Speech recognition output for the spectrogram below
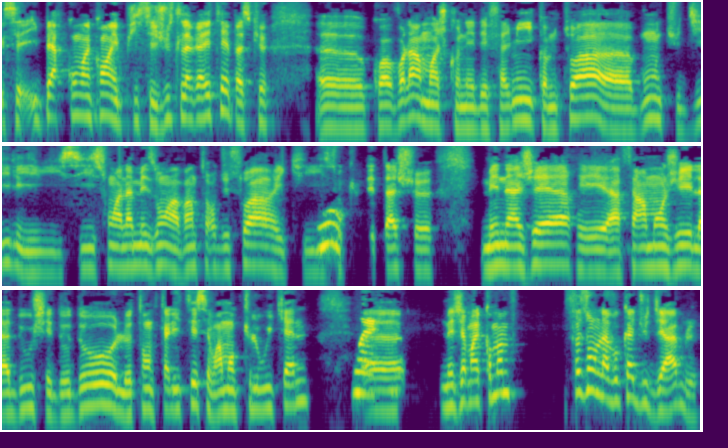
c'est hyper convaincant et puis c'est juste la vérité parce que euh, quoi, voilà, moi je connais des familles comme toi. Euh, bon, tu dis s'ils sont à la maison à 20 heures du soir et qu'ils s'occupent des tâches euh, ménagères et à faire manger, la douche et dodo, le temps de qualité c'est vraiment que le week-end. Ouais. mais j'aimerais quand même faisons l'avocat du diable.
